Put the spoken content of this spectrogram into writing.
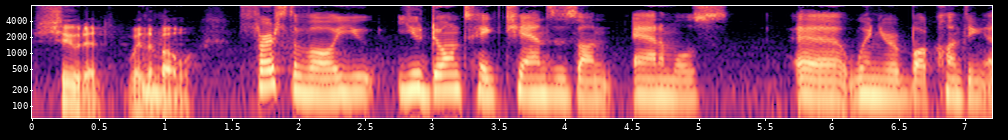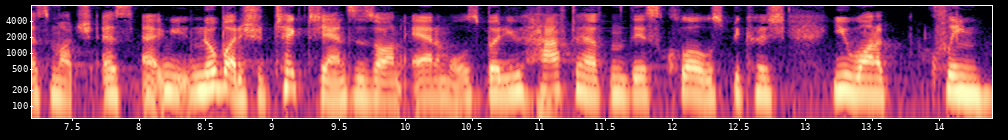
shoot it with Mm-hmm. a bow? first of all, you you don't take chances on animals uh, when you're buck hunting as much as uh, you, nobody should take chances on animals, but you have to have them this close because you want a clean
